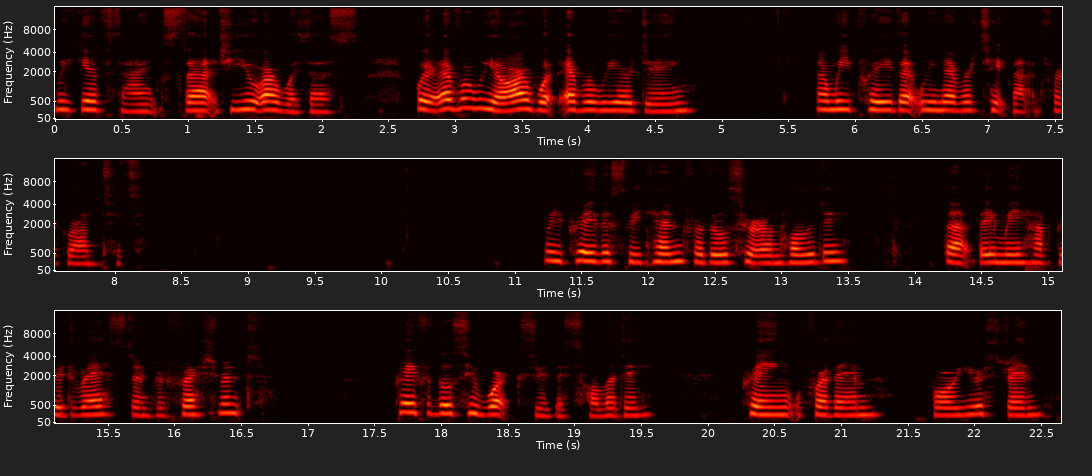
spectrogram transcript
We give thanks that you are with us wherever we are, whatever we are doing, and we pray that we never take that for granted. We pray this weekend for those who are on holiday that they may have good rest and refreshment Pray for those who work through this holiday, praying for them for your strength.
